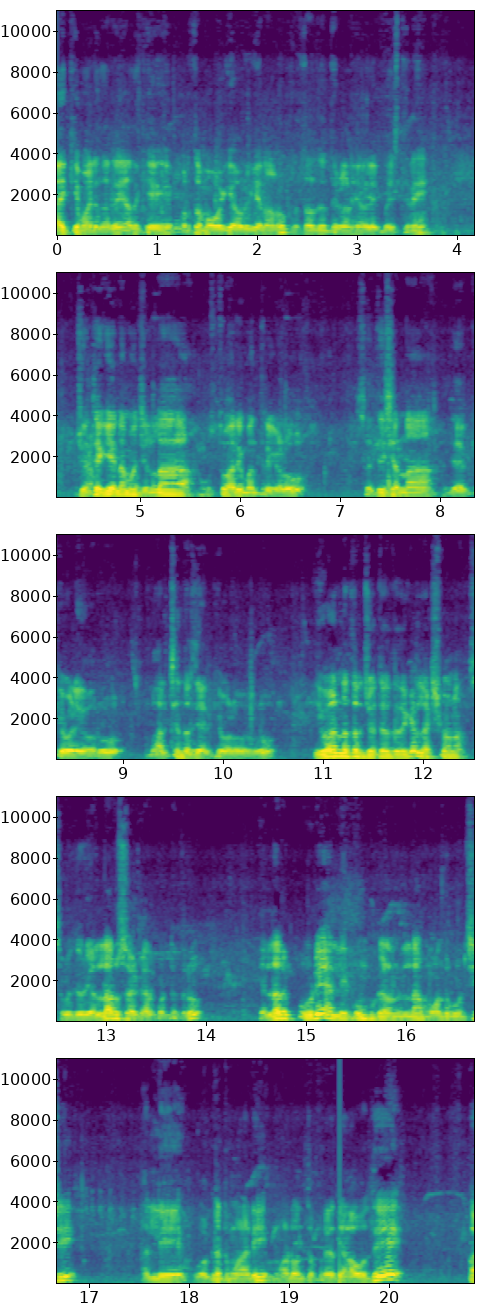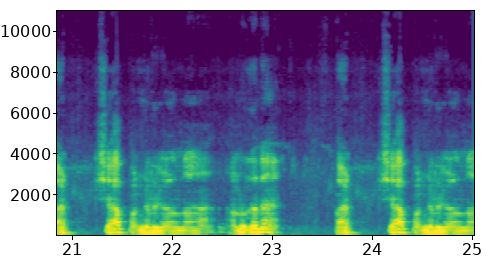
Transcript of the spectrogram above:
ಆಯ್ಕೆ ಮಾಡಿದ್ದಾರೆ. ಅದಕ್ಕೆ ಪ್ರಥಮವಾಗಿ ಅವರಿಗೆ ನಾನು ಕೃತಜ್ಞತೆಗಳನ್ನು ಹೇಳಲಿಕ್ಕೆ ಬಯಸ್ತೀನಿ. ಜೊತೆಗೆ ನಮ್ಮ ಜಿಲ್ಲಾ ಉಸ್ತುವಾರಿ ಮಂತ್ರಿಗಳು ಸತೀಶಣ್ಣ ಜಾರಕಿಹೊಳಿ ಅವರು, ಬಾಲಚಂದ್ರ ಜಾರಕಿಹೊಳಿ ಅವರು ಇವನ್ ಅದರ ಜೊತೆ ಜೊತೆಗೆ ಲಕ್ಷ್ಮಣ ಸಹೋದರಿ ಎಲ್ಲರೂ ಸಹಕಾರ ಕೊಟ್ಟಿದ್ರು. ಎಲ್ಲರೂ ಕೂಡಿ ಅಲ್ಲಿ ಗುಂಪುಗಳನ್ನೆಲ್ಲ ಮೊಂದುಗೂಡಿಸಿ ಅಲ್ಲಿ ಒಗ್ಗಟ್ಟು ಮಾಡಿ ಮಾಡುವಂಥ ಪ್ರಯತ್ನ. ಯಾವುದೇ ಪಕ್ಷ ಪಂಗಡಗಳನ್ನ ಅನುದಾನ ಪಕ್ಷ ಪಂಗಡಗಳನ್ನ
